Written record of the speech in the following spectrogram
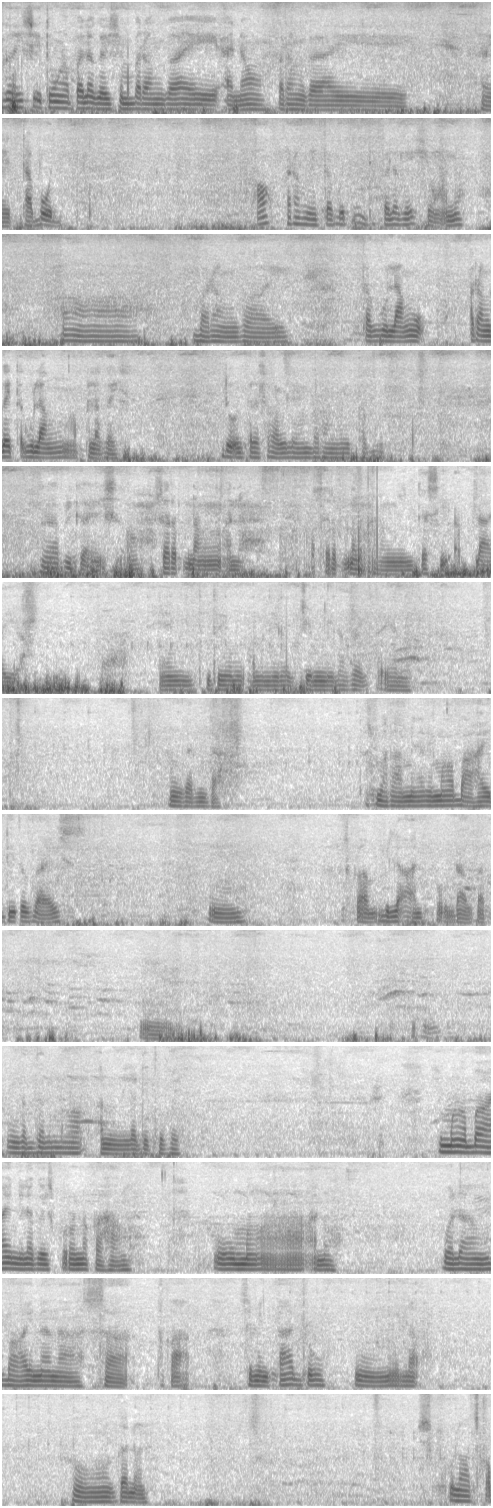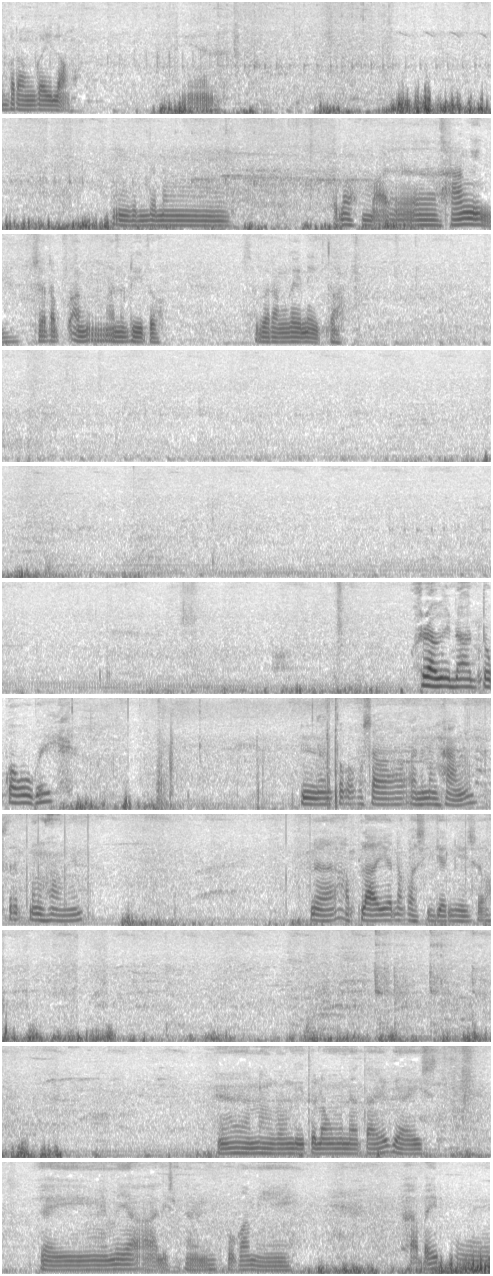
Guys, ito nga pala guys, yung barangay, ano, barangay ay, Tabod. Oh, barangay Tabod. Hindi pala guys, yung ano, ah, barangay Tagulango. Barangay Tagulango nga pala guys. Doon pala sa kabila yung barangay Tabod. Grabe guys, oh, sarap ng ano, sarap ng hangin kasi aplaya. Oh, and dito yung ano nila, gym nila guys, ayan. Ang ganda. Tapos marami na rin mga bahay dito guys. Ayan. Sa kabilaan po dagat. Ayan. Ang ganda ng mga ano nila dito guys. Yung mga bahay nila guys puro nakahang. O mga ano walang bahay na nasa naka sementado. Hmm, wala. O ganon. School lang at barangay lang. Ayan. Ang ganda ng ano, ma- ah, hangin. Sarap ang ano dito sa barangay na ito. Parang inaantok ako guys. Inaantok ako sa ano ng hangin. Sarap ng hangin. Na aplaya na kasi dyan guys. Oh. Ayan, hanggang dito lang muna tayo guys. Kaya mamaya alis na po kami. Bye bye po.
